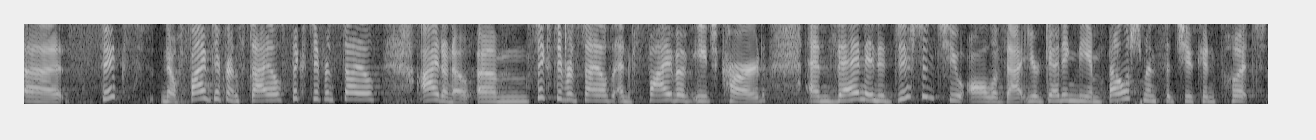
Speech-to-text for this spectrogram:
uh, six, no, five different styles, six different styles, I don't know, um, six different styles and five of each card. And then in addition to all of that, you're getting the embellishments that you can put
